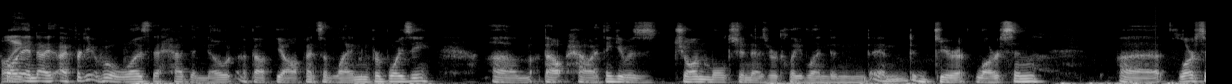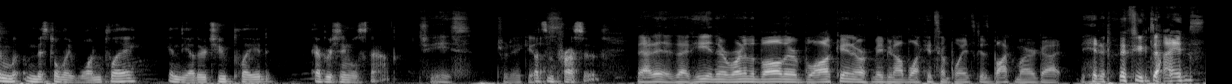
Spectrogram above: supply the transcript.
Well, and I, I forget who it was that had the note about the offensive lineman for Boise, um, about how I think it was John Molchon, Ezra Cleveland, and and Garrett Larson. Uh, Larson missed only one play, and the other two played every single snap. Jeez, it's ridiculous. That's impressive. That is that he and they're running the ball. They're blocking, or maybe not blocking some points because Bachmeier got hit a few times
